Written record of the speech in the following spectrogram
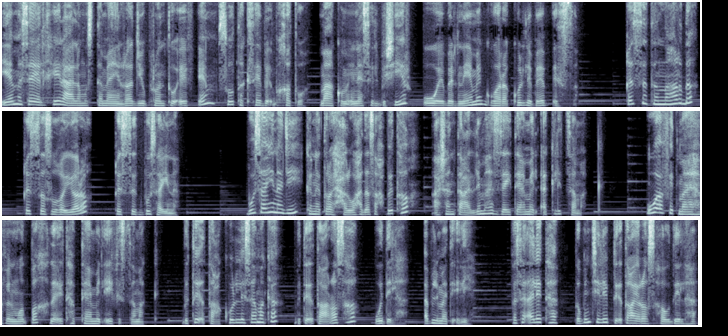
يا مساء الخير على مستمعين راديو Pronto FM صوتك سابق بخطوة. معكم إناس البشير وبرنامج ورا كل باب قصة. قصة النهاردة قصة صغيرة قصة بوسينة. بوسينة دي كانت رايحة لواحدة صاحبتها عشان تعلمها إزاي تعمل أكلة سمك. وقفت معاها في المطبخ لقيتها بتعمل إيه في السمك؟ بتقطع كل سمكة بتقطع راسها وديلها قبل ما تقليها. فسألتها طب انتي ليه بتقطعي راسها وديلها؟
